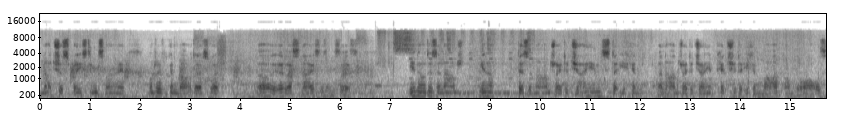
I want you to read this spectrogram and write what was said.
not just wasting time wonder if we can mod this with... Oh yeah, that's nice, isn't it? You know, there's an you know, there's an Andre the Giant that you can, an Andre the Giant picture that you can mark on walls.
